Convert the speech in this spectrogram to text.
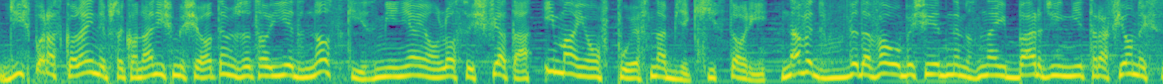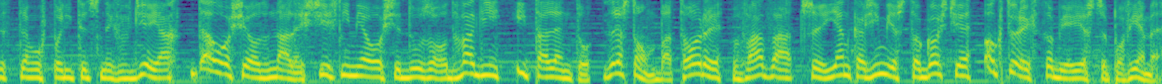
Dziś po raz kolejny przekonaliśmy się o tym, że to jednostki zmieniają losy świata i mają wpływ na bieg historii. Nawet wydawałoby się jednym z najbardziej nietrafionych systemów politycznych w dziejach, dało się odnaleźć, jeśli miało się dużo odwagi i talentu. Zresztą Batory, Waza czy Jan Kazimierz to goście, o których sobie jeszcze powiemy.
